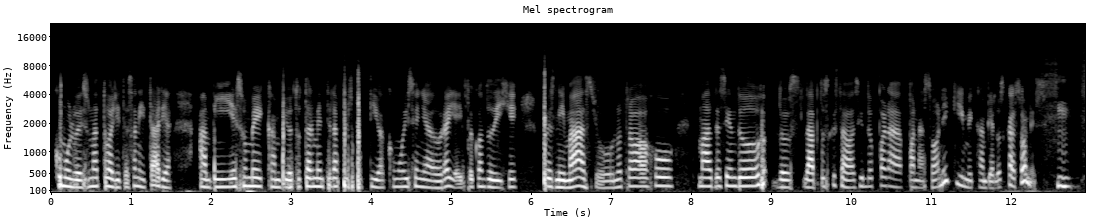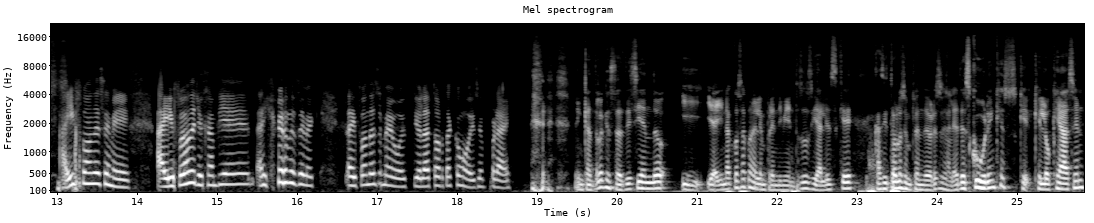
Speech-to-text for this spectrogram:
como lo es una toallita sanitaria. A mí eso me cambió totalmente la perspectiva como diseñadora y ahí fue cuando dije, pues ni más, yo no trabajo más de haciendo los laptops que estaba haciendo para Panasonic y me cambié los calzones. Ahí fue donde se me, ahí fue donde yo cambié, ahí fue donde se me, ahí fue donde se me volteó la torta como dicen por ahí. me encanta lo que estás diciendo y, hay una cosa con el emprendimiento social es que casi todos los emprendedores sociales descubren que, que, lo que hacen,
